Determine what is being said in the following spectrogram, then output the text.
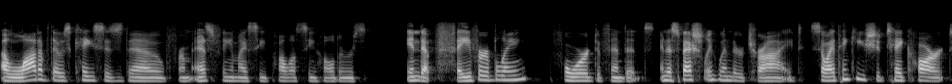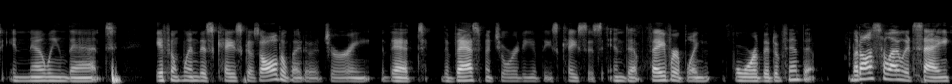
A lot of those cases, though, from SVMIC policyholders end up favorably for defendants, and especially when they're tried. So I think you should take heart in knowing that if and when this case goes all the way to a jury, that the vast majority of these cases end up favorably for the defendant. But also, I would say,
